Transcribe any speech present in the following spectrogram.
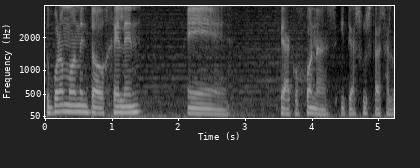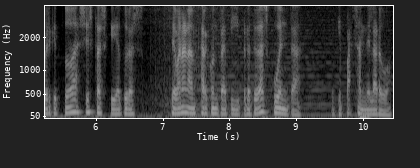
Tú por un momento, Helen, eh, te acojonas y te asustas al ver que todas estas criaturas se van a lanzar contra ti, pero te das cuenta de que pasan de largo.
